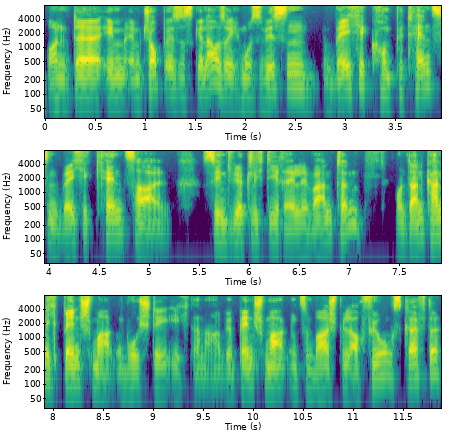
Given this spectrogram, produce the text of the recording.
Und äh, im, im Job ist es genauso. Ich muss wissen, welche Kompetenzen, welche Kennzahlen sind wirklich die relevanten. Und dann kann ich benchmarken, wo stehe ich danach. Wir benchmarken zum Beispiel auch Führungskräfte.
